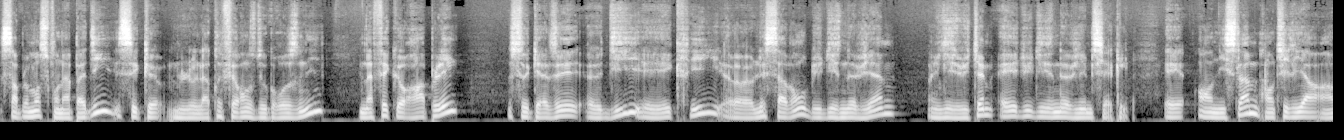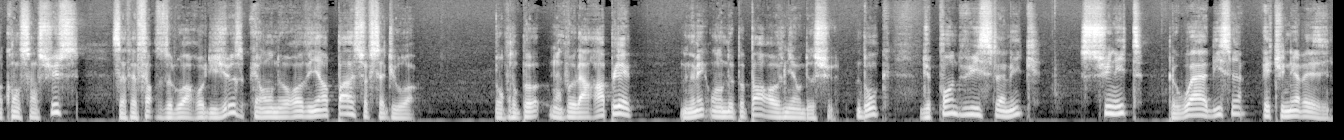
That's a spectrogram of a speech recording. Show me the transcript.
simplement, ce qu'on n'a pas dit, c'est que la conférence de Grozny n'a fait que rappeler ce qu'avaient euh, dit et écrit euh, les savants du 19e, du 18e et du 19e siècle. Et en islam, quand il y a un consensus, ça fait force de loi religieuse et on ne revient pas sur cette loi. Donc on peut, on peut la rappeler, mais on ne peut pas revenir dessus. Donc, du point de vue islamique, sunnite, le wahhabisme est une hérésie.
